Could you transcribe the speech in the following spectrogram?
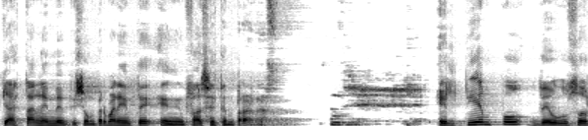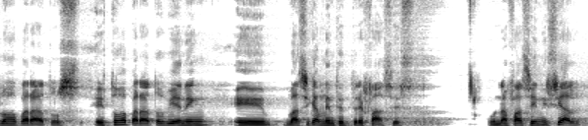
ya están en dentición permanente en fases tempranas. El tiempo de uso de los aparatos, estos aparatos vienen eh, básicamente en tres fases. Una fase inicial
